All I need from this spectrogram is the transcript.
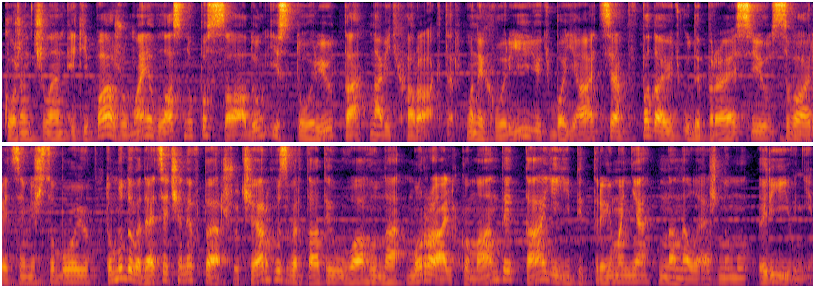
Кожен член екіпажу має власну посаду, історію та навіть характер. Вони хворіють, бояться, впадають у депресію, сваряться між собою. Тому доведеться чи не в першу чергу звертати увагу на мораль команди та її підтримання на належному рівні.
